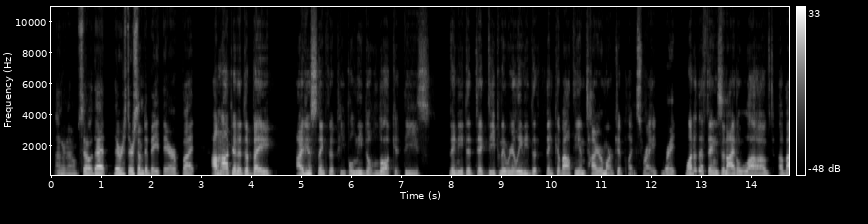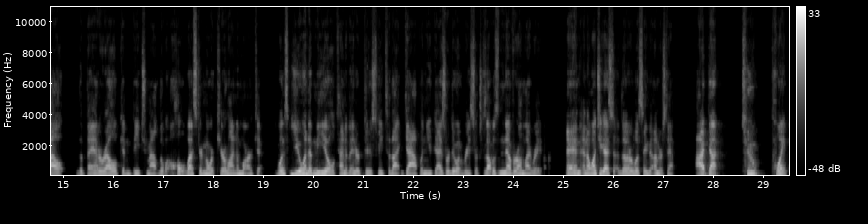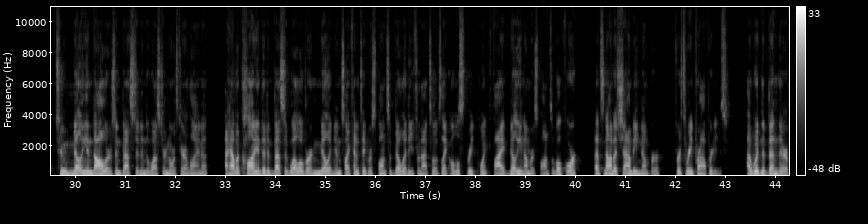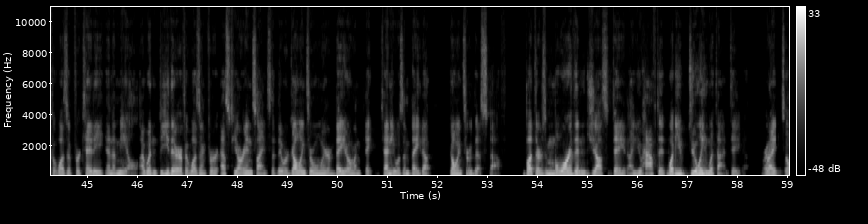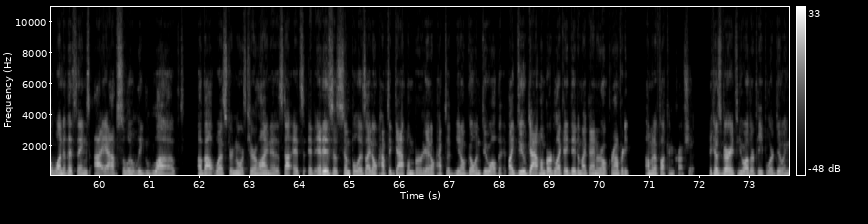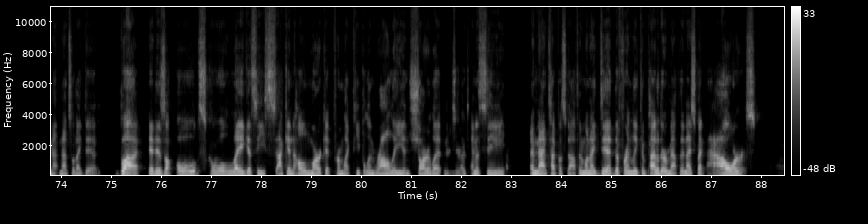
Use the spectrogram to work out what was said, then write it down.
I don't know. So that there's there's some debate there, but I'm not going to debate. I just think that people need to look at these. They need to dig deep and they really need to think about the entire marketplace, right? Right. One of the things that I loved about the Banner Elk and Beech Mountain, the whole Western North Carolina market, once you and Emil kind of introduced me to that gap when you guys were doing research, because that was never on my radar. And and I want you guys that are listening to understand. I've got two point two million dollars invested into Western North Carolina. I have a client that invested well over a million, so I kind of take responsibility for that. So it's like almost 3.5 million I'm responsible for. That's not a shabby number for three properties. I wouldn't have been there if it wasn't for Teddy and Emil. I wouldn't be there if it wasn't for STR Insights that they were going through when we were in beta, when Kenny was in beta going through this stuff. But there's more than just data. You have to, what are you doing with that data? Right. right? So, one of the things I absolutely loved about Western North Carolina, it's not, it's, it, it is as simple as I don't have to Gatlinburg. I don't have to, you know, go and do all the, if I do Gatlinburg like I did in my Banner Elk property, I'm going to fucking crush it because very few other people are doing that. And that's what I did. But it is an old school legacy second home market from like people in Raleigh and Charlotte and mm-hmm. Tennessee and that type of stuff. And when I did the friendly competitor method, and I spent hours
